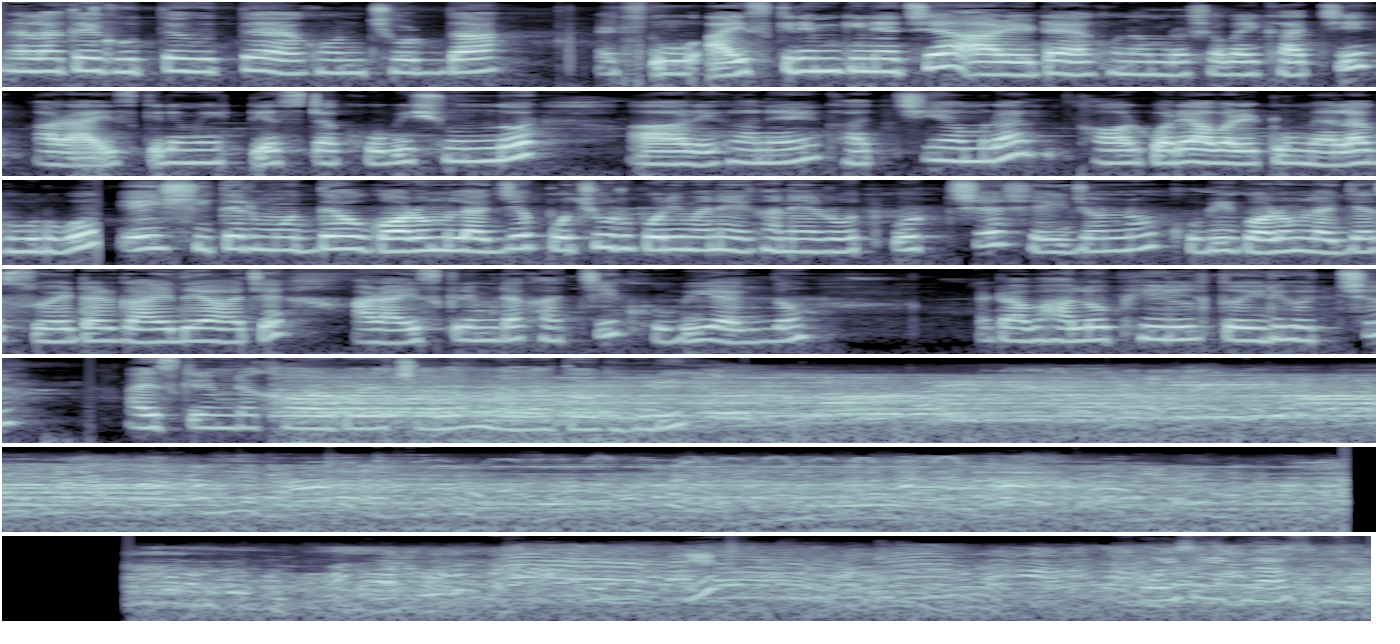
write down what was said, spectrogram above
মেলাতে ঘুরতে ঘুরতে এখন ছোটদা একটু আইসক্রিম কিনেছে আর এটা এখন আমরা সবাই খাচ্ছি। আর আইসক্রিমের টেস্টটা খুবই সুন্দর। আর এখানে খাচ্ছি আমরা। খাওয়ার পরে আবার একটু মেলা ঘুরবো। এই শীতের মধ্যেও গরম লাগছে। প্রচুর পরিমাণে এখানে রোদ পড়ছে। সেই জন্য খুবই গরম লাগছে। আর সোয়েটার গায়ে দেওয়া আছে। আর আইসক্রিমটা খাচ্ছি। খুবই একদম একটা ভালো ফিল তৈরি হচ্ছে। আইসক্রিমটা খাওয়ার পরে চলো মেলাতে ঘুরি ওই সেই গ্লাসগুলো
